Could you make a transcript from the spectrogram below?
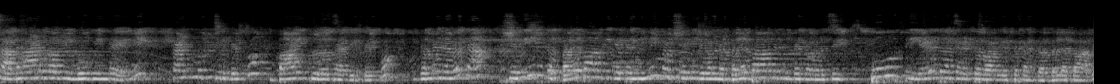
ಸಾಧಾರಣವಾಗಿ ಮೂಗಿಂದ ಇರಲಿ ಕಣ್ಣು ಮುಚ್ಚಿರ್ಬೇಕು, ಬಾಯಿ ಕ್ಲೋಸ್ ಆಗಿರ್ಬೇಕು. ಗಮನವನ್ನ ಶರೀರದ ಬಲಭಾಗಕ್ಕೆ ನಿಮ್ಮ ಶರೀರವನ್ನ ಬಲಭಾಗದಿಂದ ಗಮನಿಸಿ. ಪೂರ್ತಿ ಎಳೆದ ಸೆಳೆತವಾಗಿರ್ತಕ್ಕಂಥ ಬಲಭಾಗ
